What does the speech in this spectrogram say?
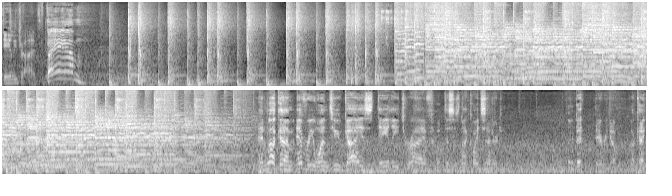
Daily Drive. Bam! And welcome everyone to Guys Daily Drive. Hope this is not quite centered. A little bit. There we go. Okay.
